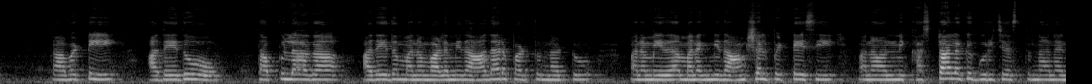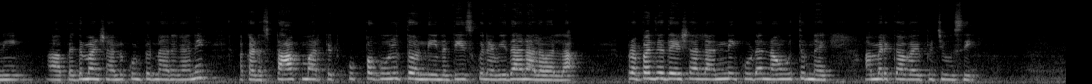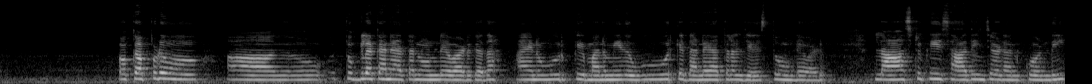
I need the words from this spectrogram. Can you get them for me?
కాబట్టి అదేదో తప్పులాగా అదేదో మనం వాళ్ళ మీద ఆధారపడుతున్నట్టు మన మీద మన మీద ఆంక్షలు పెట్టేసి మనల్ని కష్టాలకు గురి చేస్తున్నానని ఆ పెద్ద మనిషి అనుకుంటున్నారు. కానీ అక్కడ స్టాక్ మార్కెట్ కుప్పగూలుతోంది ఈయన తీసుకునే విధానాల వల్ల. ప్రపంచ దేశాలన్నీ కూడా నవ్వుతున్నాయి అమెరికా వైపు చూసి. ఒకప్పుడు తుగ్లక్ అనే అతను ఉండేవాడు కదా. ఆయన ఊరికి మన మీద ఊరికే దండయాత్రలు చేస్తూ ఉండేవాడు. లాస్ట్కి సాధించాడు అనుకోండి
